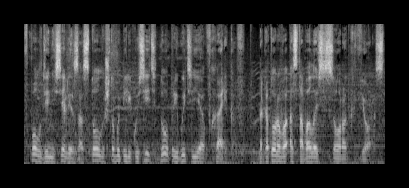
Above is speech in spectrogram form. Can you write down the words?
В полдень сели за стол, чтобы перекусить до прибытия в Харьков, до которого оставалось 40 верст.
